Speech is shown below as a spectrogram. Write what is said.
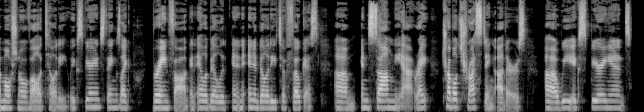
emotional volatility. We experience things like brain fog and inability, inability to focus, um, insomnia, right? Trouble trusting others. Uh, we experience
